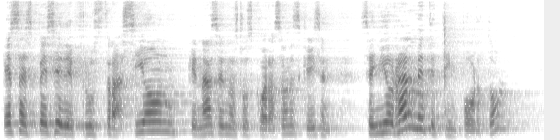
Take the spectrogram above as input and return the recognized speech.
esa especie de frustración que nace en nuestros corazones que dicen, Señor, ¿realmente te importo?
